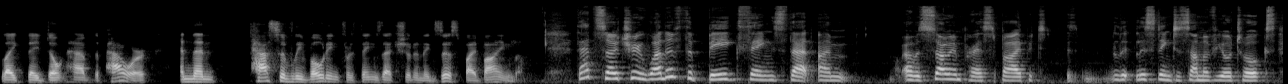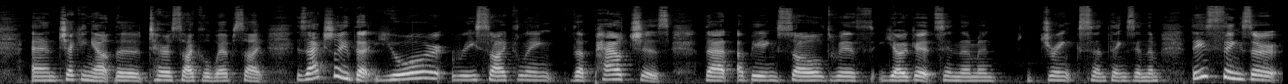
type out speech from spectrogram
like they don't have the power and then passively voting for things that shouldn't exist by buying them. That's so true. One of the big things that I'm I was so impressed by listening to some of your talks and checking out the TerraCycle website is actually that you're recycling the pouches that are being sold with yogurts in them and drinks and things in them. These things are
